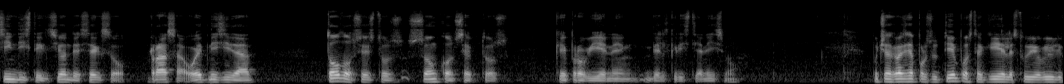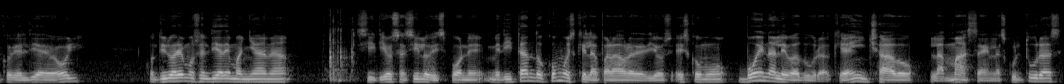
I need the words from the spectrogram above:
sin distinción de sexo, raza o etnicidad, todos estos son conceptos que provienen del cristianismo. Muchas gracias por su tiempo. Hasta aquí el estudio bíblico del día de hoy. Continuaremos el día de mañana, si Dios así lo dispone, meditando cómo es que la palabra de Dios es como buena levadura que ha hinchado la masa en las culturas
